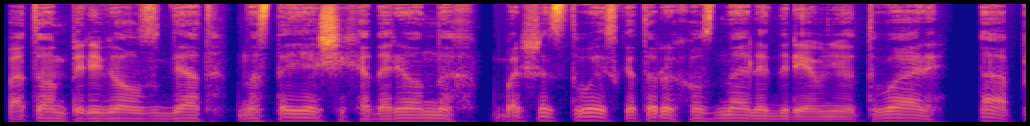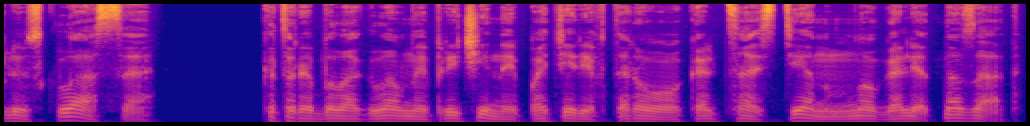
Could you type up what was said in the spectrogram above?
Потом перевел взгляд настоящих одаренных, большинство из которых узнали древнюю тварь А плюс класса, которая была главной причиной потери второго кольца стен много лет назад.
